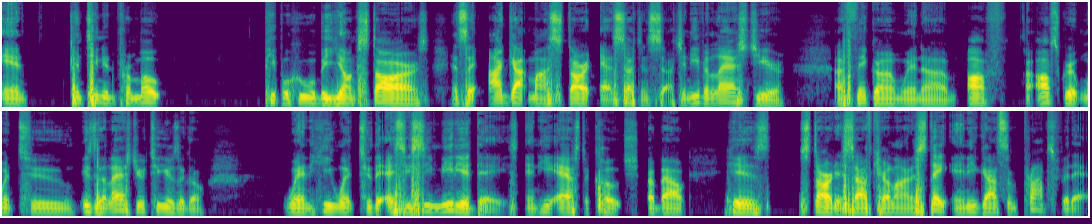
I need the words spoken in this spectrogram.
and continue to promote people who will be young stars and say, I got my start at such and such. And even last year, I think um, when um, off uh, off script went to is it last year, two years ago, when he went to the SEC media days and he asked the coach about his start at South Carolina State, and he got some props for that.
